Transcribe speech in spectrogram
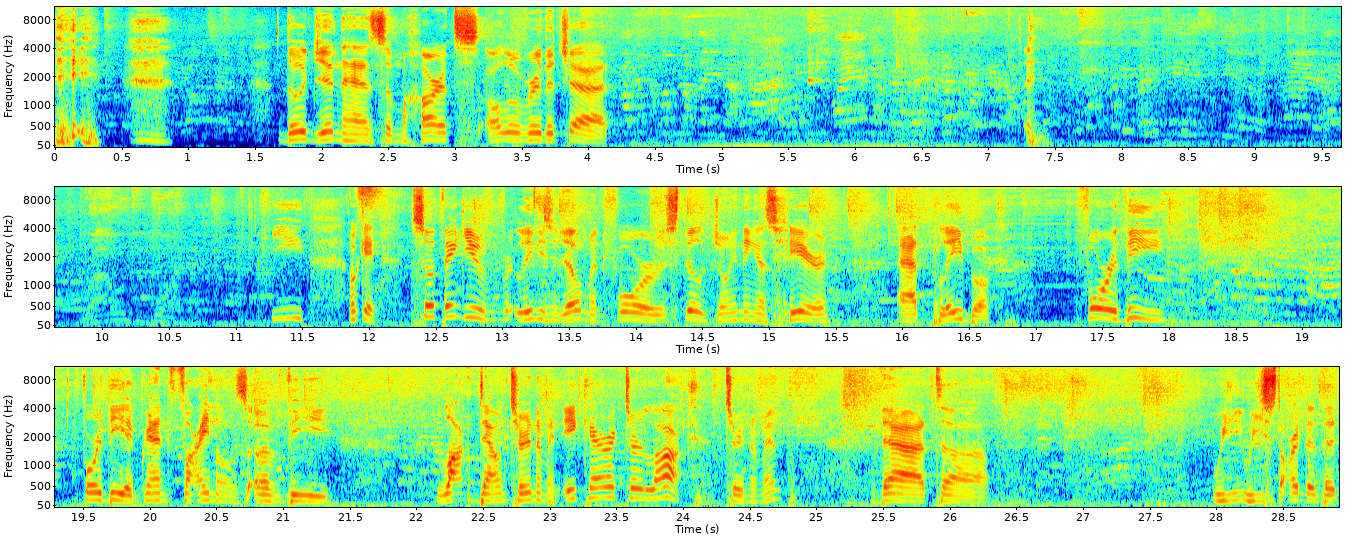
Doujin has some hearts all over the chat. He- okay, so thank you, for, ladies and gentlemen, for still joining us here at Playbook for the for the uh, grand finals of the lockdown tournament, a character lock tournament that uh, we we started that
